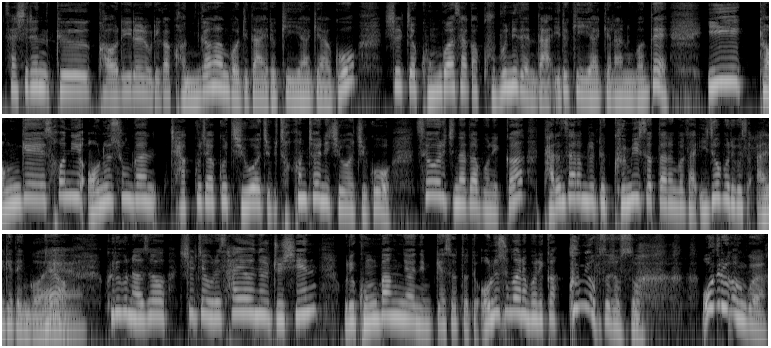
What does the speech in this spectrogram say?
사실은 그 거리를 우리가 건강한 거리다 이렇게 이야기하고 실제 공과 사가 구분이 된다 이렇게 이야기를 하는 건데 이 경계의 선이 어느 순간 자꾸 자꾸 지워지고 천천히 지워지고 세월이 지나다 보니까 다른 사람들도 금이 있었다는 걸 다 잊어버리고 알게 된 거예요. 네. 그리고 나서 실제 우리 사연을 주신 우리 공방녀님께서도 어느 순간에 보니까 금이 없어졌어. 어디로 간 거야?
